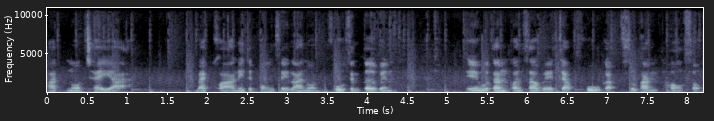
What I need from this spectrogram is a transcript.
พัฒน์โนชชัยยา แบ็กขวานิติพงษ์เสรานนท์คู่เซนเตอร์เป็น เอเวอร์ตันกอนซาเวสจับคู่กับสุพรรณทองสม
